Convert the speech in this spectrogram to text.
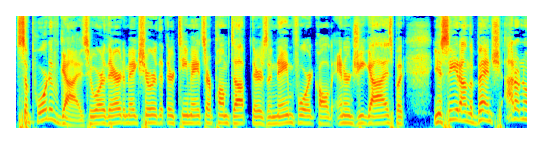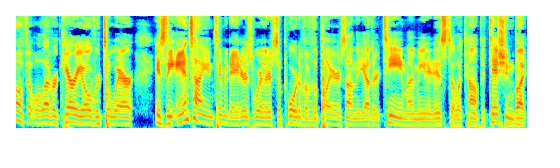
supportive guys who are there to make sure that their teammates are pumped up. There's a name for it called energy guys, but you see it on the bench. I don't know if it will ever carry over to where it's the anti intimidators where they're supportive of the players on the other team. I mean, it is still a competition, but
